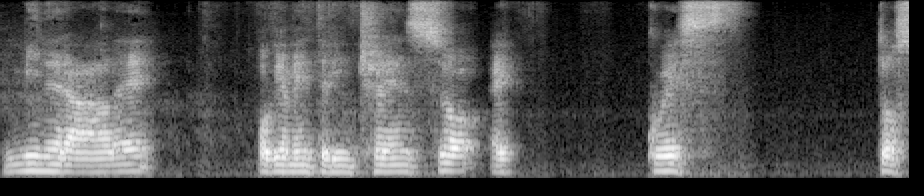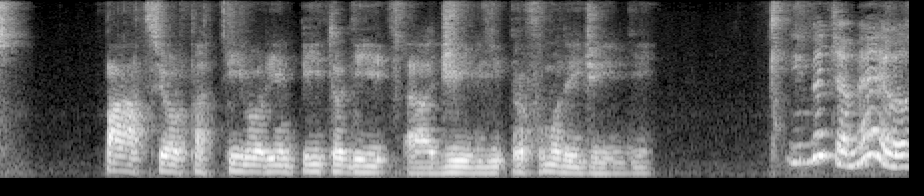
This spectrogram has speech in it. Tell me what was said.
minerale, ovviamente l'incenso e questo spazio olfattivo riempito di eh, gigli, profumo dei gigli. Invece a me,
